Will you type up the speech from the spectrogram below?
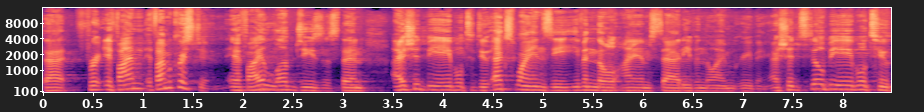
That for if I'm if I'm a Christian, if I love Jesus, then I should be able to do X, Y, and Z, even though I am sad, even though I'm grieving. I should still be able to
